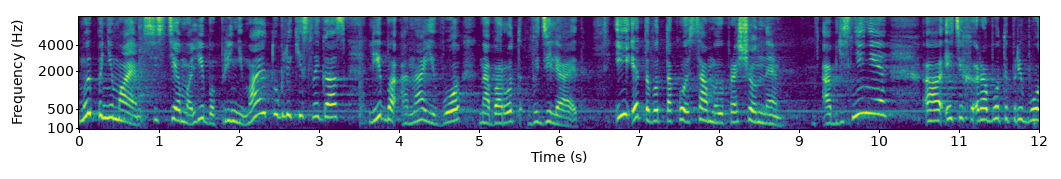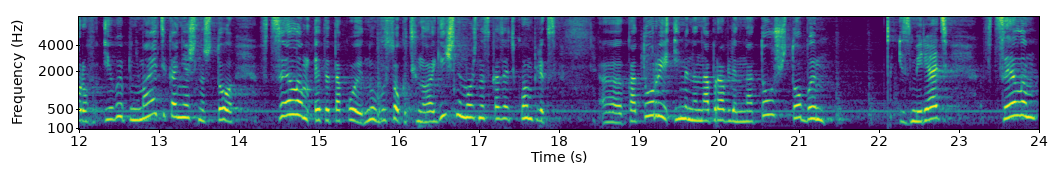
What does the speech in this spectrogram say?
мы понимаем, система либо принимает углекислый газ, либо она его, наоборот, выделяет. И это вот такое самое упрощенное объяснение а, этих работы приборов. И вы понимаете, конечно, что в целом это такой ну, высокотехнологичный, можно сказать, комплекс, который именно направлен на то, чтобы измерять в целом,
